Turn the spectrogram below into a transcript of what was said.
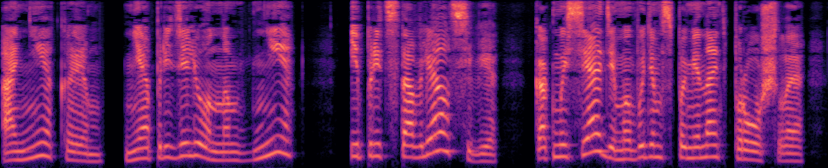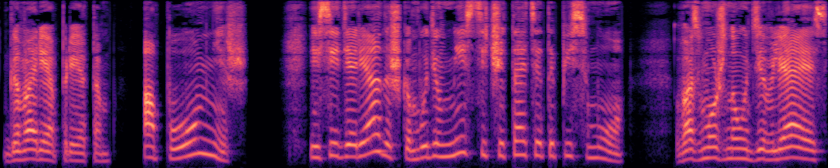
о некоем неопределенном дне и представлял себе, как мы сядем и будем вспоминать прошлое, говоря при этом «А помнишь?» И, сидя рядышком, будем вместе читать это письмо, возможно, удивляясь,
